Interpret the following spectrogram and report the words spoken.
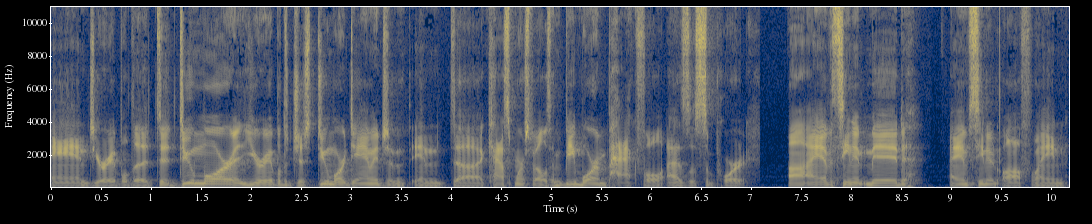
and you're able to, to do more, and you're able to just do more damage and, and uh, cast more spells and be more impactful as a support. Uh, I haven't seen it mid. I have seen it off lane.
